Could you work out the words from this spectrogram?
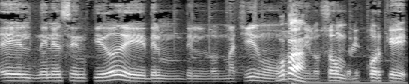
en el sentido de, del, machismo de los hombres, porque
